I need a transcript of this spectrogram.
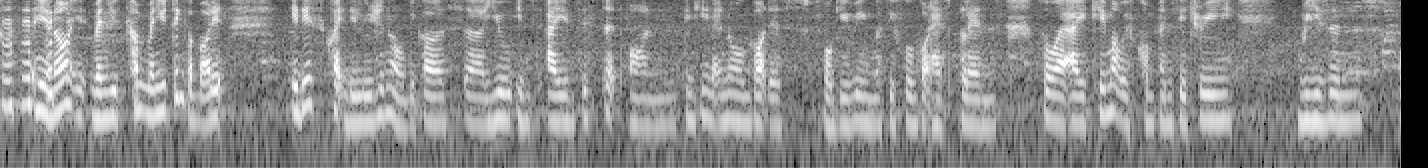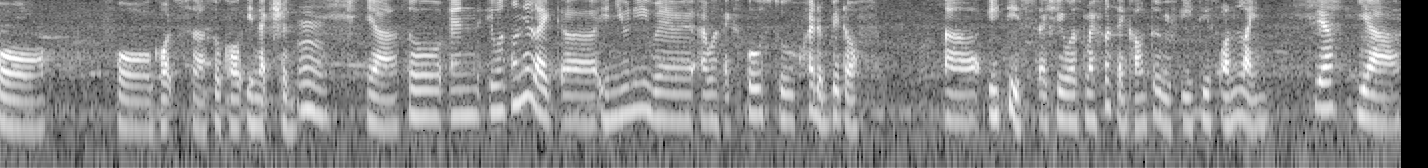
you know, it- when you come when you think about it, it is quite delusional because uh, you ins- I insisted on thinking that no, God is forgiving, merciful. God has plans. So I, I came up with compensatory reasons for for God's uh, so-called inaction. Yeah. So and it was only like uh, in uni where I was exposed to quite a bit of uh, atheists. Actually, it was my first encounter with atheists online. Yeah. Yeah.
